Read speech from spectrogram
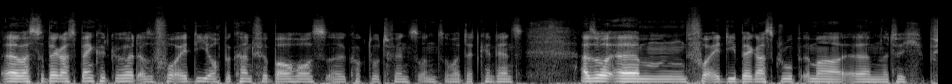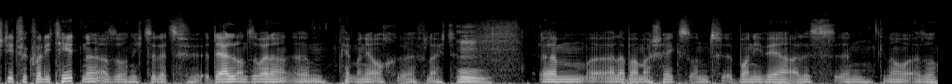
äh, was zu Beggars Banquet gehört, also 4AD auch bekannt für Bauhaus, äh, Cocteau Twins und so weiter, Dead Can Dance. Also ähm, 4AD Beggars Group immer ähm, natürlich steht für Qualität, ne? Also nicht zuletzt für Dell und so weiter. Ähm, kennt man ja auch äh, vielleicht. Hm. Ähm, Alabama Shakes und äh, Bonnie Iver, alles ähm, genau, also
